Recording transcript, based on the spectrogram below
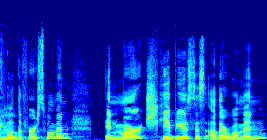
killed the first woman. In March, he abused this other woman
